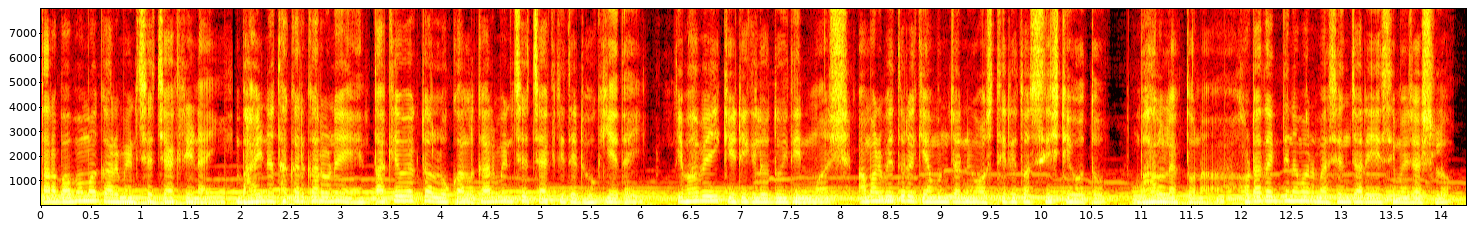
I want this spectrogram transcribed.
তার বাবা মা গার্মেন্টসে চাকরি নাই ভাই না থাকার কারণে তাকেও একটা লোকাল গার্মেন্টসের চাকরিতে ঢুকিয়ে দেয়। এভাবেই কেটে গেল দুই তিন মাস। আমার ভেতরে কেমন জানি অস্থিরতার সৃষ্টি হতো। ভালো লাগতো না। হঠাৎ একদিন আমার মেসেঞ্জারে এসএমএস আসলো।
